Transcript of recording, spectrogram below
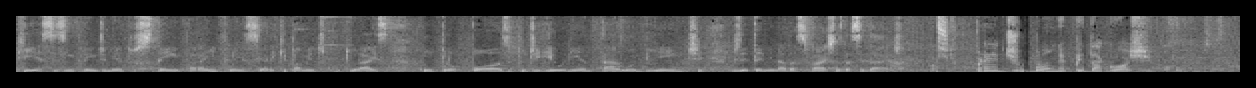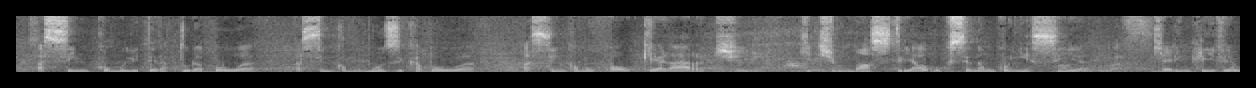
que esses empreendimentos têm para influenciar equipamentos culturais com o propósito de reorientar o ambiente de determinadas faixas da cidade? Acho que prédio bom é pedagógico. Assim como literatura boa, assim como música boa, assim como qualquer arte que te mostre algo que você não conhecia, que era incrível,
